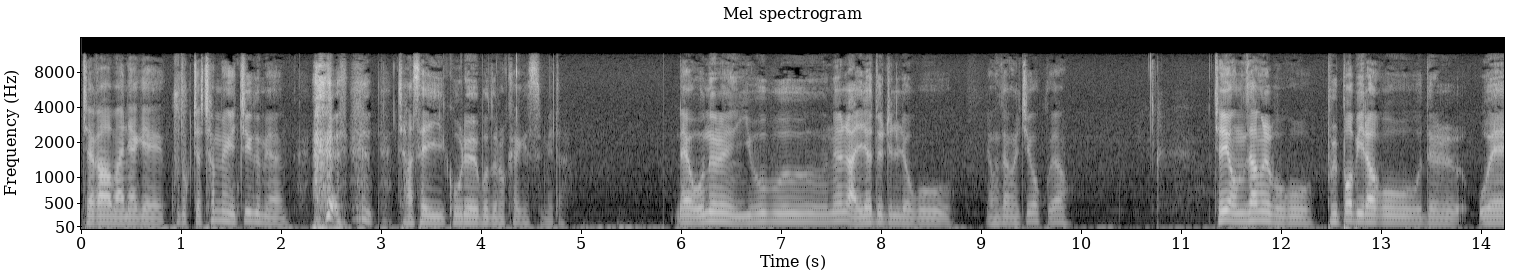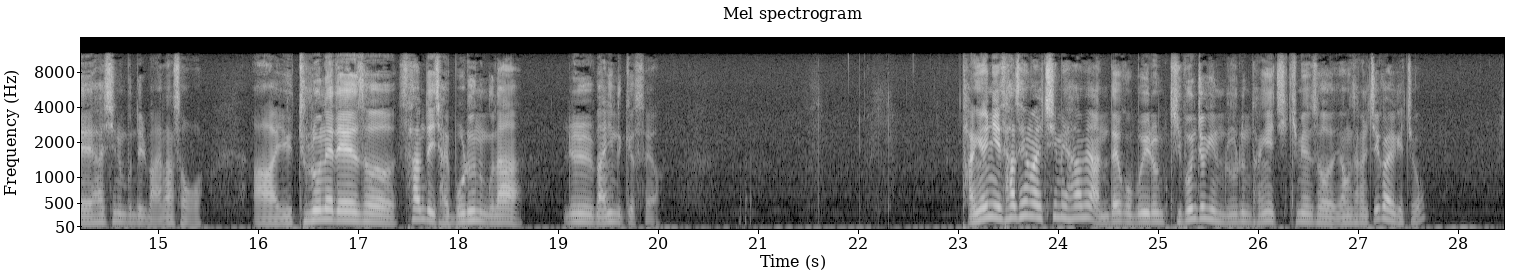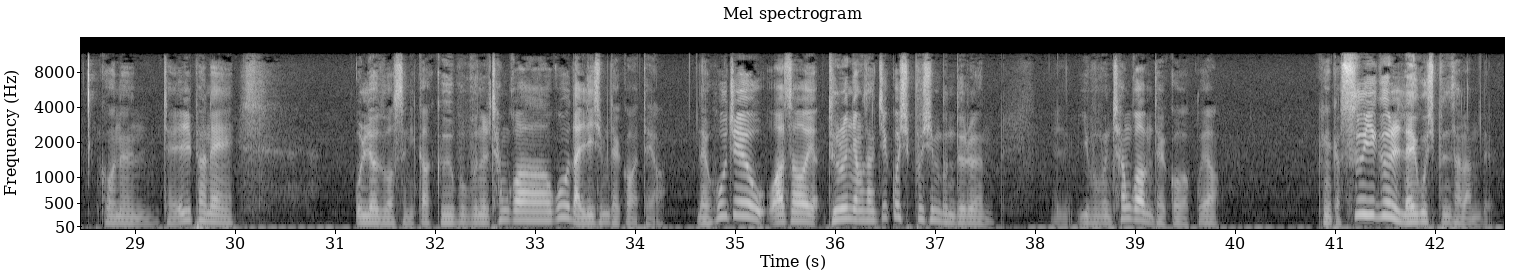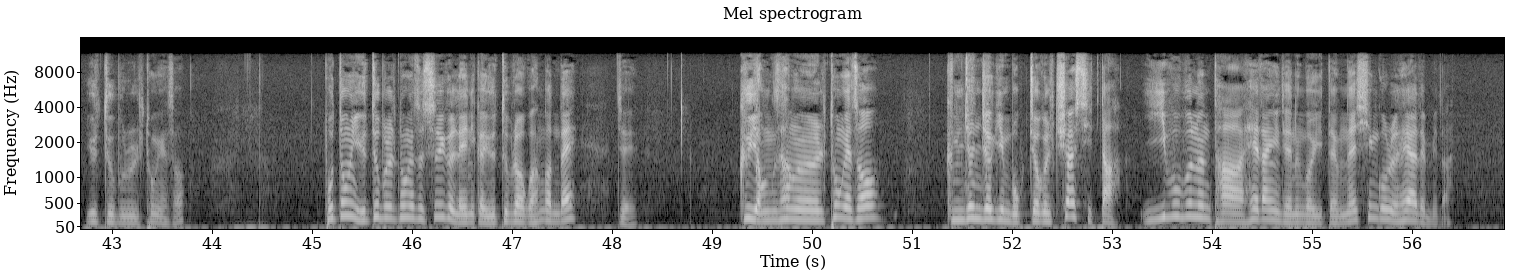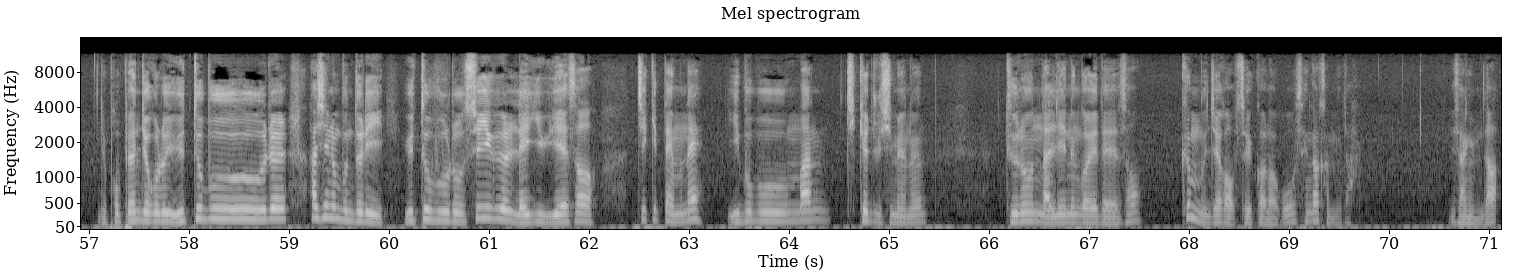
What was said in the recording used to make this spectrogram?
제가 만약에 구독자 1000명이 찍으면 자세히 고려해 보도록 하겠습니다. 네, 오늘은 이 부분을 알려드리려고 영상을 찍었고요. 제 영상을 보고 불법이라고들 오해하시는 분들이 많아서 아, 이 드론에 대해서 사람들이 잘 모르는구나를 많이 느꼈어요. 당연히 사생활 침해하면 안 되고 뭐 이런 기본적인 룰은 당연히 지키면서 영상을 찍어야겠죠. 그거는 제 1편에 올려두었으니까 그 부분을 참고하고 날리시면 될 것 같아요. 네, 호주에 와서 드론 영상 찍고 싶으신 분들은 이 부분 참고하면 될 것 같고요. 그러니까 수익을 내고 싶은 사람들 유튜브를 통해서 보통 유튜브를 통해서 수익을 내니까 유튜브라고 한 건데 이제 그 영상을 통해서 금전적인 목적을 취할 수 있다. 이 부분은 다 해당이 되는 거기 때문에 신고를 해야 됩니다. 이제 보편적으로 유튜브를 하시는 분들이 유튜브로 수익을 내기 위해서 찍기 때문에 이 부분만 지켜주시면은 드론 날리는 거에 대해서 큰 문제가 없을 거라고 생각합니다. 이상입니다.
